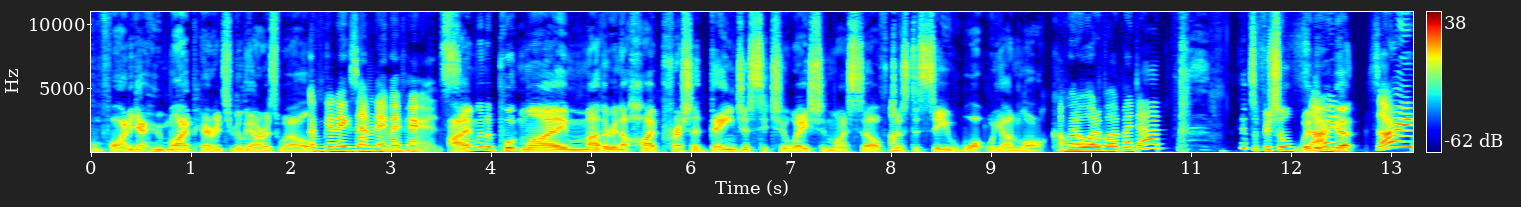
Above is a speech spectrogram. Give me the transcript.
of finding out who my parents really are as well. I'm going to examine my parents. I'm going to put my mother in a high pressure danger situation myself Um, just to see what we unlock. I'm going to waterboard my dad. It's official. We're Sorry. doing it. Sorry.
